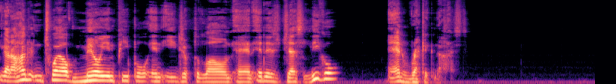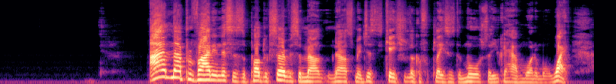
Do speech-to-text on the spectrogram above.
you got 112 million people in Egypt alone, and it is just legal and recognized. I'm not providing this as a public service announcement just in case you're looking for places to move so you can have more than one wife.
